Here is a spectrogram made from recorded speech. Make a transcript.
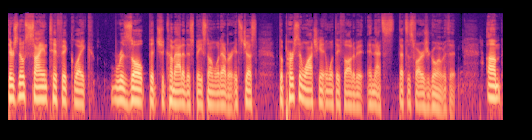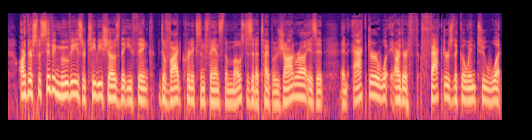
there's no scientific like result that should come out of this based on whatever. It's just the person watching it and what they thought of it, and that's that's as far as you're going with it. Um, are there specific movies or TV shows that you think divide critics and fans the most? Is it a type of genre? Is it an actor? What are there th- factors that go into what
